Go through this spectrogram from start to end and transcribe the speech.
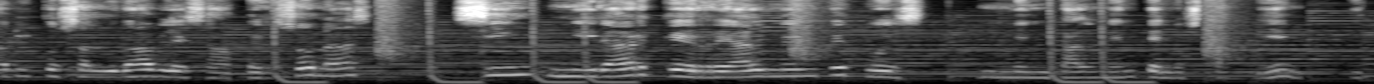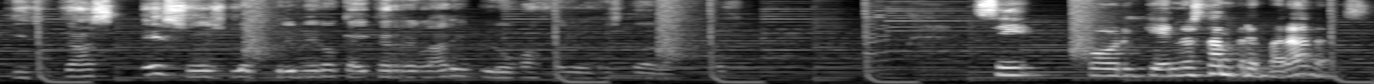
hábitos saludables a personas sin mirar que realmente pues mentalmente no están bien. Y quizás eso es lo primero que hay que arreglar y luego hacer el resto de las cosas. Sí, porque no están preparadas.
